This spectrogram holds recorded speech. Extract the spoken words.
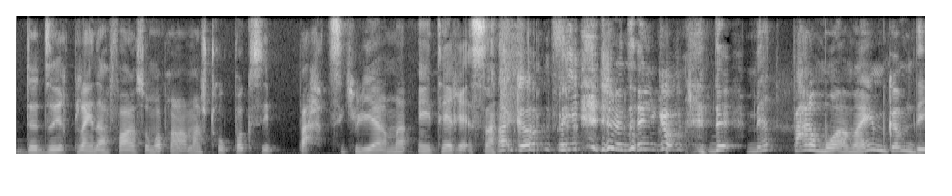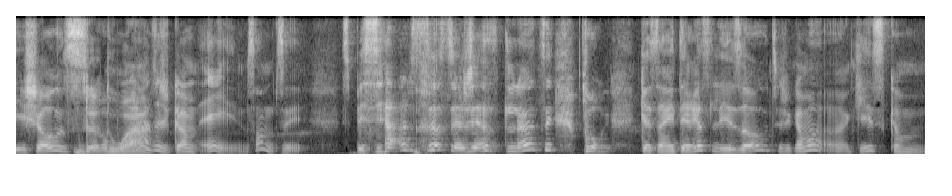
de dire plein d'affaires sur moi. Premièrement, je trouve pas que c'est particulièrement intéressant, comme, tu sais, je veux dire, comme de mettre par moi-même comme des choses De sur toi. moi, tu sais, je suis comme, hey, il me semble que c'est spécial, ça, ce geste-là, tu sais, pour que ça intéresse les autres. J'ai comme, ah, ok, c'est comme,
